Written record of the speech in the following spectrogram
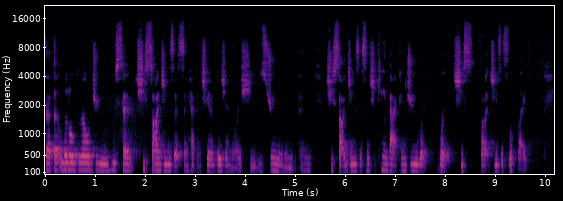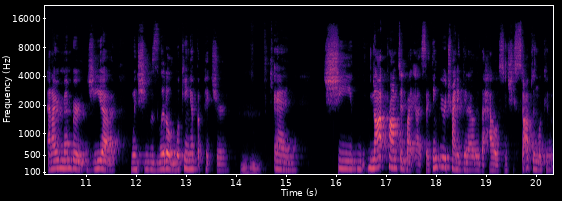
that that little girl drew who said she saw Jesus in heaven. She had a vision or she was dreaming and, and she saw Jesus and she came back and drew what, what she thought Jesus looked like. And I remember Gia, when she was little, looking at the picture Mhm. and she, not prompted by us, I think we were trying to get out of the house and she stopped and looked in,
